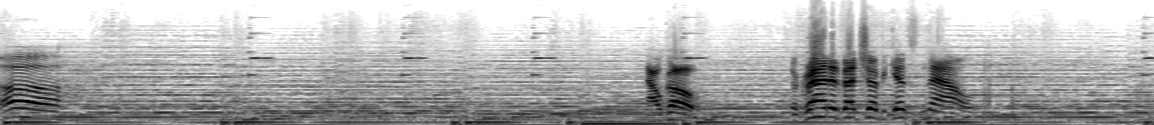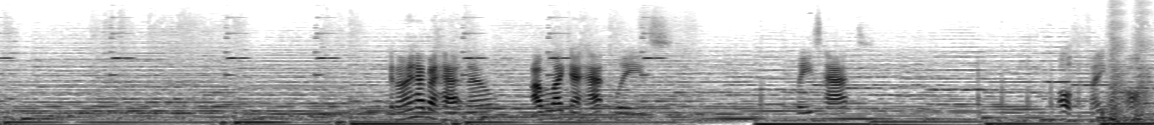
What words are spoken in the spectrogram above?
Oh. Now go. The grand adventure begins now. Can I have a hat now? I would like a hat, please. Please, hat. Oh, thank God.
